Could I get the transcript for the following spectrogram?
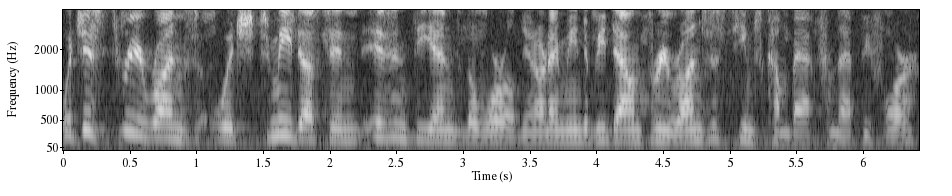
which is three runs, which to me, Dustin, isn't the end of the world. You know what I mean? To be down three runs, this team's come back from that before.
